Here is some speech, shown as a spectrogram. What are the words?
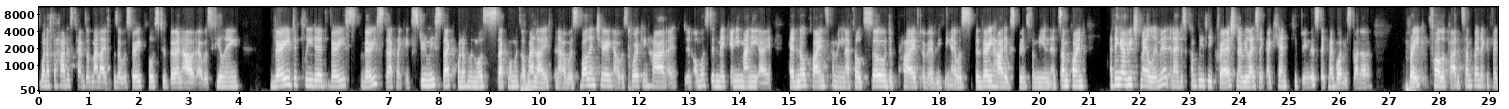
one of the hardest times of my life because I was very close to burnout. I was feeling very depleted, very, very stuck, like extremely stuck, one of the most stuck moments of my life. And I was volunteering, I was working hard. I almost didn't make any money. I had no clients coming in. I felt so deprived of everything. It was a very hard experience for me. And at some point, I think I reached my limit and I just completely crashed and I realized like I can't keep doing this. Like my body's gonna mm-hmm. break, fall apart at some point, like if I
